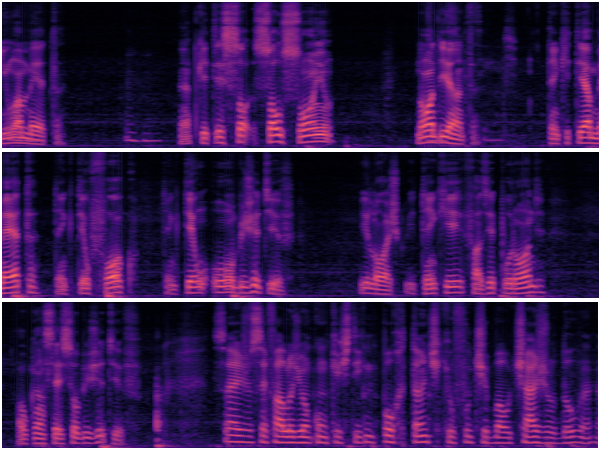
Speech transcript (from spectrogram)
e uma meta. Uhum. Né? Porque ter só, só, o sonho não adianta. Tem que ter a meta, tem que ter o foco, tem que ter um, um objetivo. E lógico, e tem que fazer por onde alcançar esse objetivo. Sérgio, você falou de uma conquista importante que o futebol te ajudou né,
